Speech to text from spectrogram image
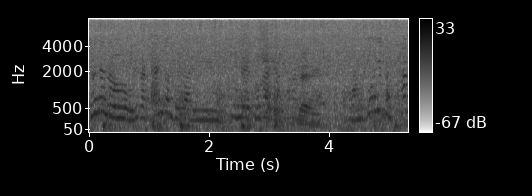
전에는 우리가 자연산 도다리, 중에 도다리를 팔았는데, 네. 방송에서 3,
